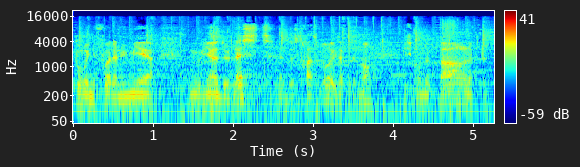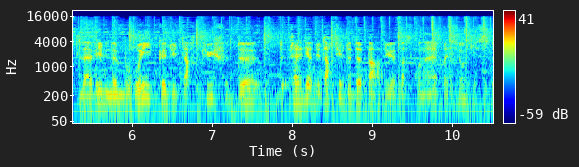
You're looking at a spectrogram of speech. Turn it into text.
Pour une fois, la lumière nous vient de l'Est, de Strasbourg exactement, puisqu'on ne parle, toute la ville ne bruit que du Tartuffe de, de- j'allais dire du Tartuffe de Depardieu, parce qu'on a l'impression qu'il se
